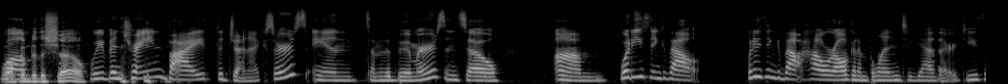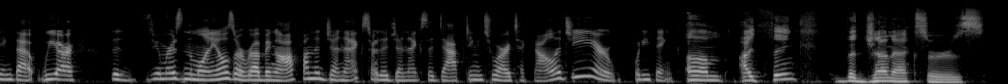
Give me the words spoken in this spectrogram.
Welcome well, to the show. We've been trained by the Gen Xers and some of the boomers. And so, um, what do you think about what do you think about how we're all going to blend together? Do you think that we are the Zoomers and the Millennials are rubbing off on the Gen X? Are the Gen X adapting to our technology, or what do you think? Um, I think the Gen Xers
